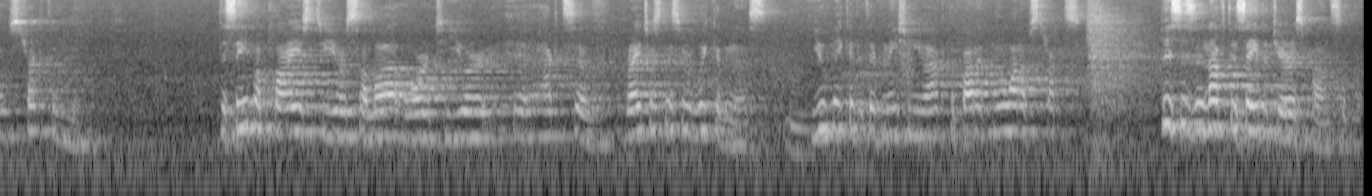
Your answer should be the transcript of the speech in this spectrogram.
obstructing me. The same applies to your salah or to your uh, acts of righteousness or wickedness. You make a determination, you act upon it, no one obstructs. This is enough to say that you're responsible.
